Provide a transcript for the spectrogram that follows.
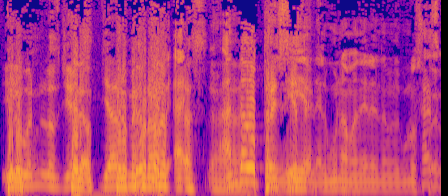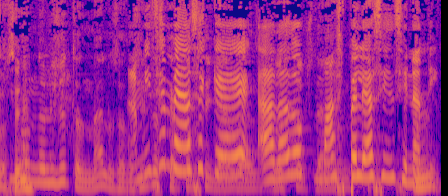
y Pero- bueno, los Jets pero, ya pero mejoraron que a- ha- a- han dado a 3-7. pelea de alguna manera en algunos Haskins juegos. ¿eh? no, no lo hizo tan mal. o sea, A mí se me 214 hace que ha dado más pelea Cincinnati.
